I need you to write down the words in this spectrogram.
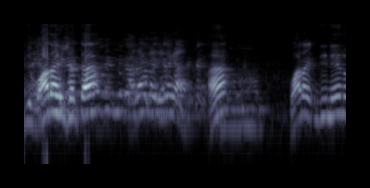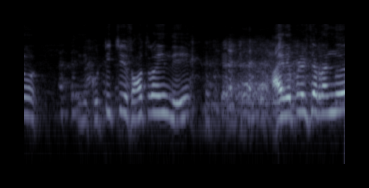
ఇది వారాహి షట్టా? ఆ? వారా ఇది నేను ఇది కుట్టించి సంవత్సరం అయింది. ఆయన ఎప్పుడు ఇచ్చారు రంగు?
